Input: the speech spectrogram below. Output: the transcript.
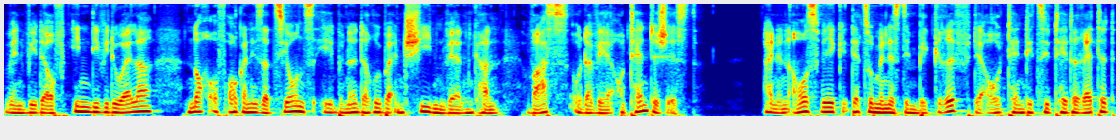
wenn weder auf individueller noch auf Organisationsebene darüber entschieden werden kann, was oder wer authentisch ist. Einen Ausweg, der zumindest den Begriff der Authentizität rettet,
